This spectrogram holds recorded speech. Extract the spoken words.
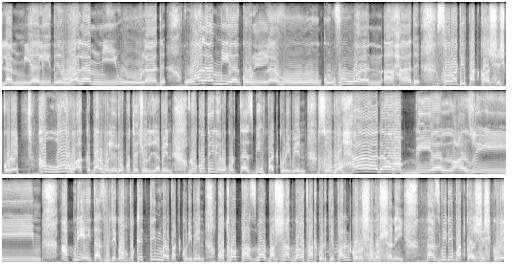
لم يلد ولم يولد ولم يكن له كفوا আহাদ। সোরাটি পাঠ করা শেষ করে আল্লাহ আকবার বলে রুকুতে চলে যাবেন। রুকুতে গিয়ে রুকুর তাজবিহ পাঠ করিবেন। সুবহান রব্বিয়াল আজিম আপনি এই তাজবিহটি কমপক্ষে তিনবার পাঠ করিবেন, অথবা পাঁচবার বা সাতবারও পাঠ করিতে পারেন, কোনো সমস্যা নেই। তাজবিহটি পাঠ করা শেষ করে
